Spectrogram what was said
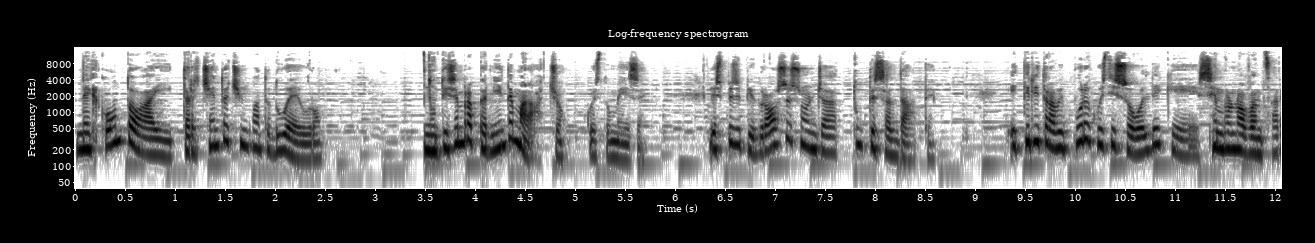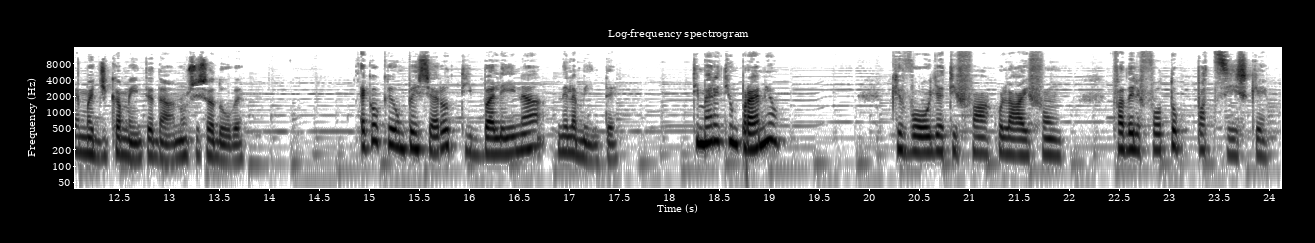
Nel conto hai 352 euro. Non ti sembra per niente malaccio questo mese. Le spese più grosse sono già tutte saldate e ti ritrovi pure questi soldi che sembrano avanzare magicamente da non si sa dove. Ecco che un pensiero ti balena nella mente. Ti meriti un premio? Che voglia ti fa quell'iPhone? Fa delle foto pazzesche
